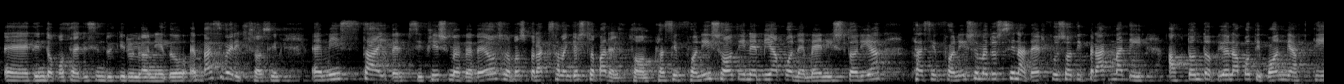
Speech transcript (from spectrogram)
ε, την τοποθέτηση του κ. Λεωνίδου. Εν πάση περιπτώσει, εμείς θα υπερψηφίσουμε βεβαίως, όπως πράξαμε και στο παρελθόν. Θα συμφωνήσω ότι είναι μια απονεμένη ιστορία. Θα συμφωνήσω με τους συναδέλφου ότι πράγματι αυτό το οποίο αποτυπώνει αυτή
